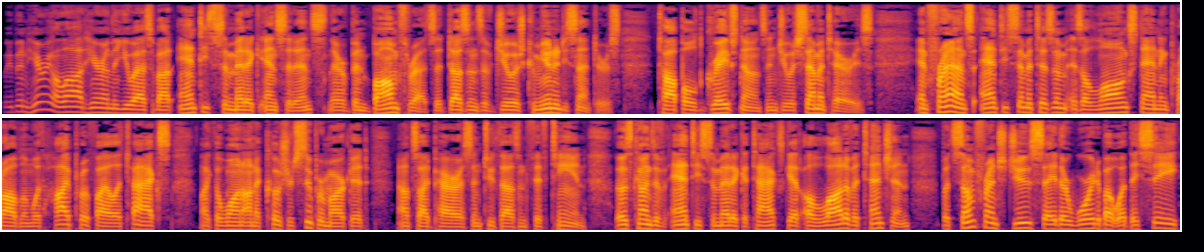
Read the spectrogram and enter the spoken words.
We've been hearing a lot here in the U.S. about anti Semitic incidents. There have been bomb threats at dozens of Jewish community centers, toppled gravestones in Jewish cemeteries. In France, anti Semitism is a long standing problem with high profile attacks like the one on a kosher supermarket outside Paris in 2015. Those kinds of anti Semitic attacks get a lot of attention, but some French Jews say they're worried about what they see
